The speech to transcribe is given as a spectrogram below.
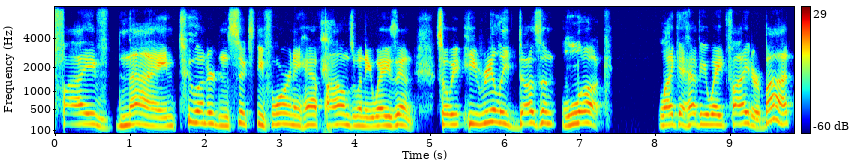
5'9", 264 and a half pounds when he weighs in. So he, he really doesn't look like a heavyweight fighter, but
